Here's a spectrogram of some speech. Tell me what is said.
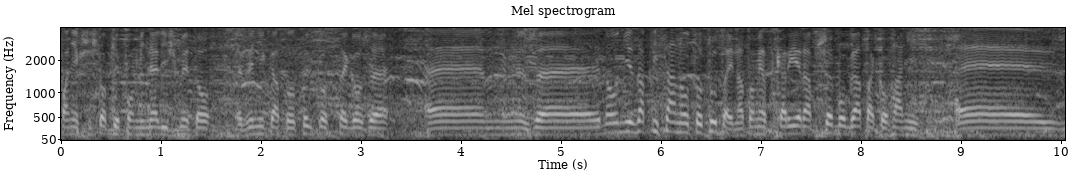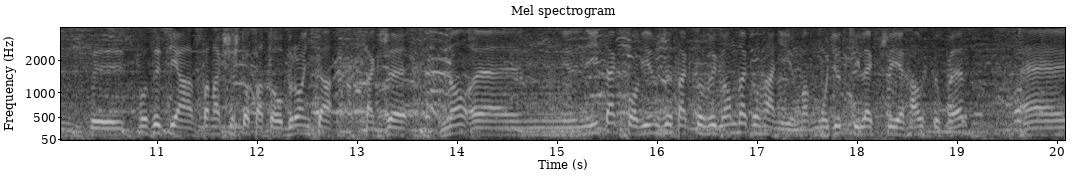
panie Krzysztofie, pominęliśmy, to wynika to tylko z tego, że em, że no, nie zapisano to tutaj, natomiast kariera przebogata, kochani. E, pozycja pana Krzysztofa to obrońca, także no em, i tak powiem, że tak to wygląda, kochani. Młodziutki Lech przyjechał, super. E,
